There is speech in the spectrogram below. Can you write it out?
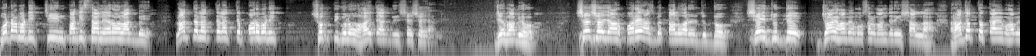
মোটামুটি চীন, পাকিস্তান, এরও লাগবে। লাগতে লাগতে লাগতে পারমাণবিক শক্তিগুলো হয়তো একদিন শেষ হয়ে যাবে। যেভাবে হোক, শেষ হয়ে যাওয়ার পরে আসবে তালোয়ারের যুদ্ধ। সেই যুদ্ধে জয় হবে মুসলমানদের, ইনশাআল্লাহ। রাজত্ব কায়েম হবে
